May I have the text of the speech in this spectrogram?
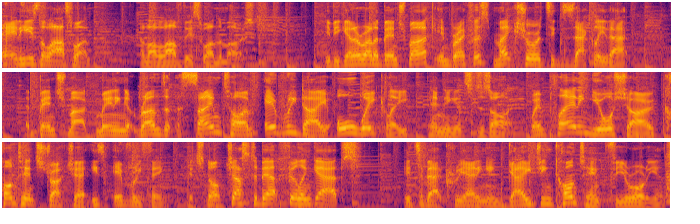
And here's the last one, and I love this one the most. If you're going to run a benchmark in breakfast, make sure it's exactly that. A benchmark, meaning it runs at the same time every day or weekly, pending its design. When planning your show, content structure is everything. It's not just about filling gaps, it's about creating engaging content for your audience.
